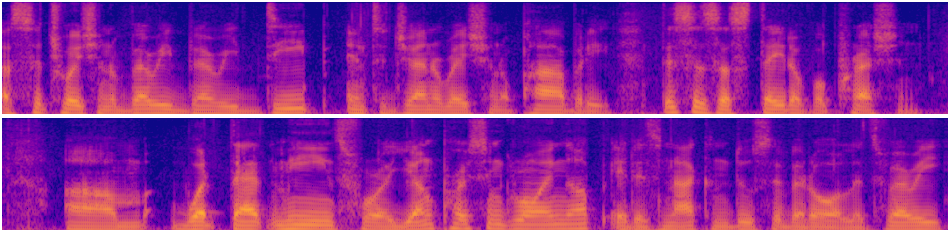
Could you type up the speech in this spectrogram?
a, situation of very, very deep intergenerational poverty. This is a state of oppression. Um, what that means for a young person growing up, it is not conducive at all. It's very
